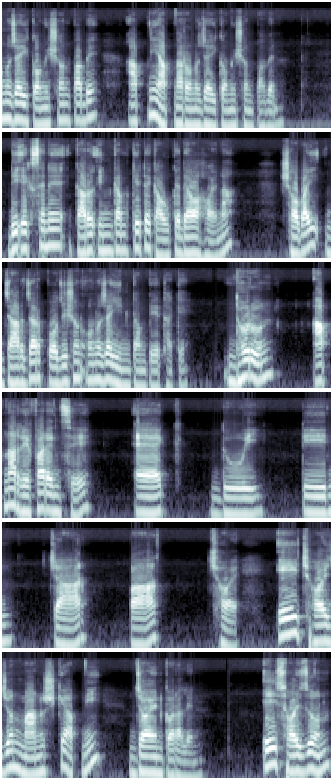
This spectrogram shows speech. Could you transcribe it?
অনুযায়ী কমিশন পাবে আপনি আপনার অনুযায়ী কমিশন পাবেন। ডিএক্সএনে কারও ইনকাম কেটে কাউকে দেওয়া হয় না। সবাই যার যার পজিশন অনুযায়ী ইনকাম পেয়ে থাকে। ধরুন, আপনার রেফারেন্সে এক, দুই, তিন, চার, পাঁচ, ছয়, এই ছয়জন মানুষকে আপনি জয়েন করালেন। এই ছয়জন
